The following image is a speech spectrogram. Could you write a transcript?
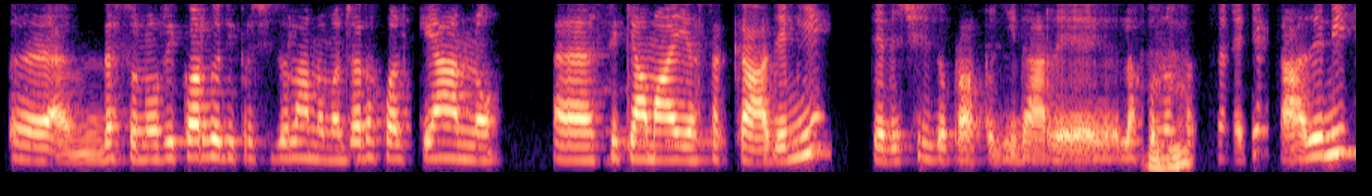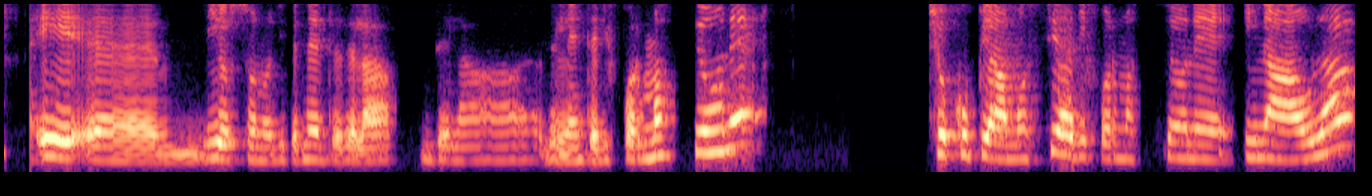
eh, adesso non ricordo di preciso l'anno, ma già da qualche anno eh, si chiama IAS Academy, si è deciso proprio di dare la connotazione uh-huh. di Academy e ehm, io sono dipendente della, della, dell'ente di formazione. Ci occupiamo sia di formazione in aula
